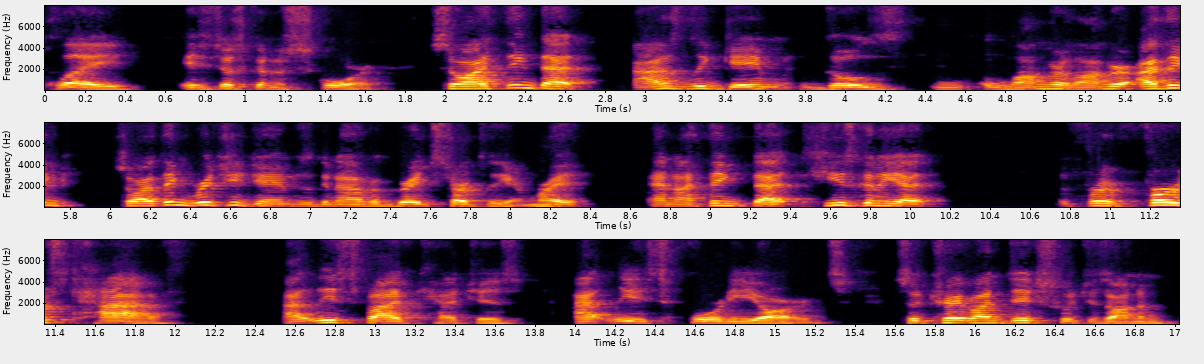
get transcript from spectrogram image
play is just going to score. So I think that as the game goes longer and longer, I think so. I think Richie James is going to have a great start to the game, right? And I think that he's going to get for first half at least five catches, at least 40 yards. So Trevon Diggs switches on him,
